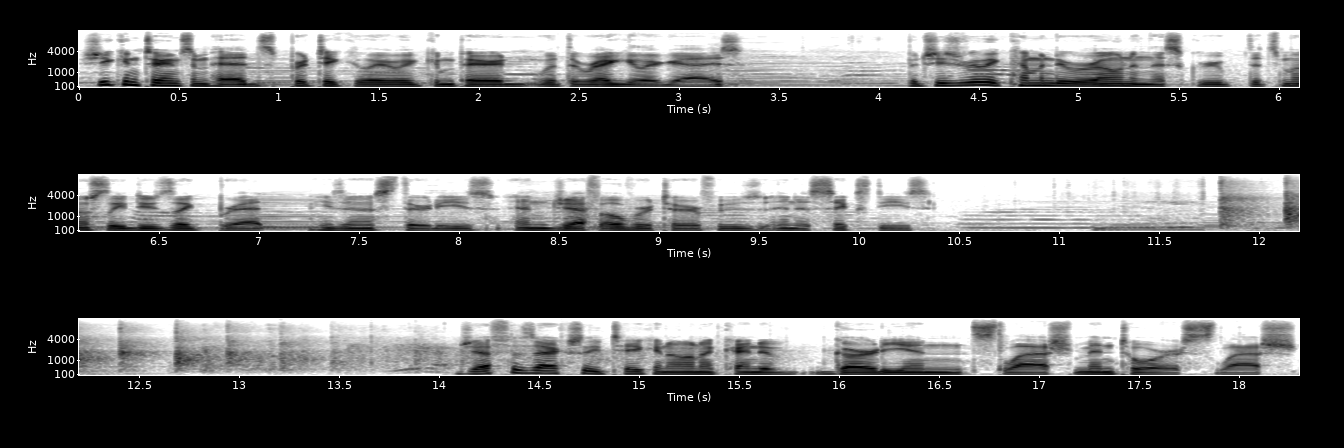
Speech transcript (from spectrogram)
She can turn some heads, particularly compared with the regular guys. But she's really coming to her own in this group that's mostly dudes like Brett, he's in his 30s, and Jeff Overturf, who's in his 60s. Jeff has actually taken on a kind of guardian slash mentor slash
